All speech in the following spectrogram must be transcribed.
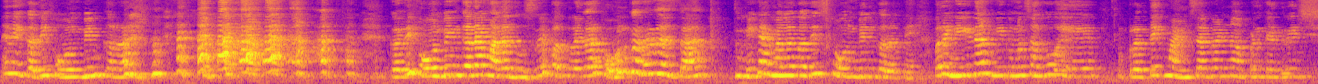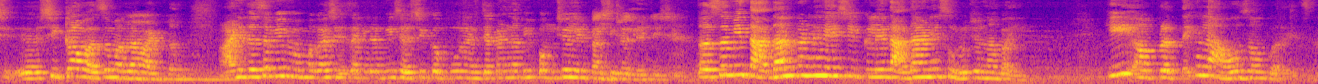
नाही नाही कधी फोन बिन करा कधी फोन बिन करा मला दुसरे पत्रकार फोन करत असतात. तुम्ही काय मला कधीच फोन बिन करत नाही. बरं ही ना मी तुम्हाला सांगू प्रत्येक माणसाकडनं आपण काहीतरी शिकावं असं मला वाटतं. आणि जसं मी मगाशी सांगितलं की शशी कपूर यांच्याकडनं मी पंक्च्युअलिटी शिकली. तसं मी दादांकडनं हे शिकले दादा आणि सुलोचनाबाई की प्रत्येकाला आहो जाऊ करायचं.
